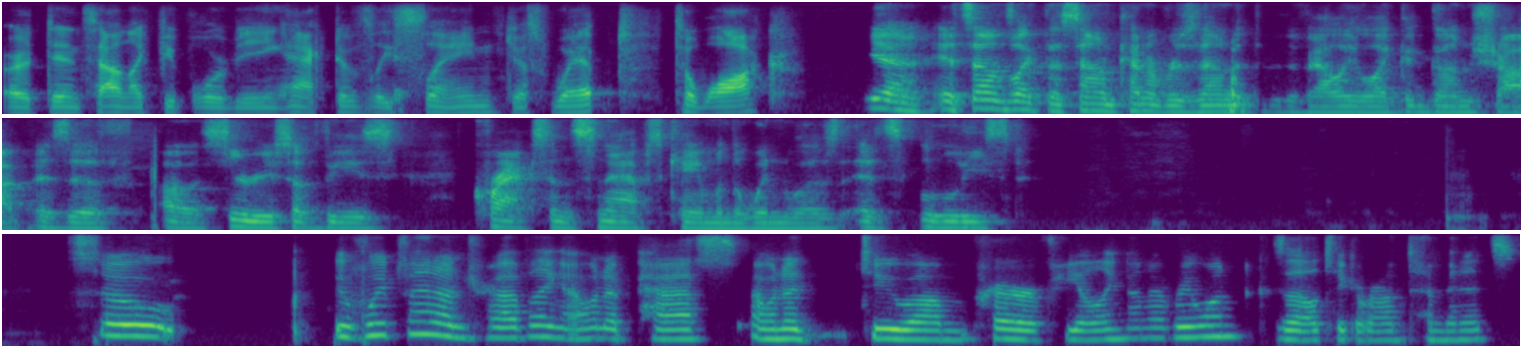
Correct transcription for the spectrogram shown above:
Or it didn't sound like people were being actively slain, just whipped to walk. Yeah, it sounds like the sound kind of resounded through the valley like a gunshot, as if a series of these cracks and snaps came when the wind was its least. So, if we plan on traveling, I want to pass. I want to do um prayer of healing on everyone because that'll take around ten minutes.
